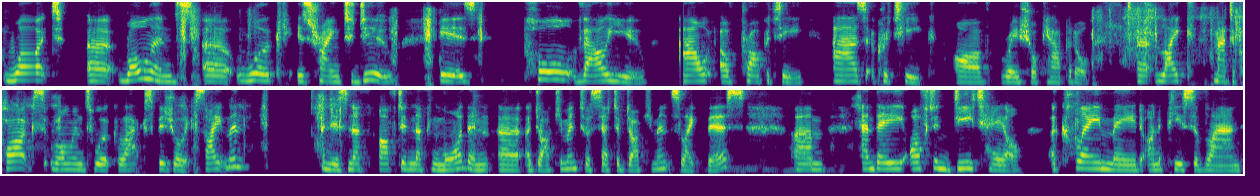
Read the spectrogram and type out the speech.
what uh, Rowland's uh, work is trying to do is pull value out of property as a critique of racial capital. Uh, like Matta Clark's, Rowland's work lacks visual excitement and is not, often nothing more than uh, a document or set of documents like this. Um, and they often detail a claim made on a piece of land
